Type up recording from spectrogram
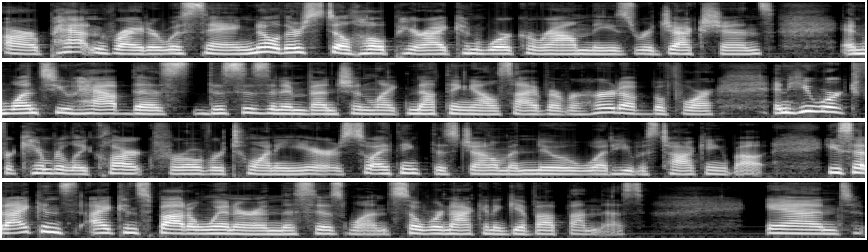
our patent writer was saying, no, there's still hope here. I can work around these rejections. And once you have this, this is an invention like nothing else I've ever heard of before. And he worked for Kimberly Clark for over 20 years. So I think this gentleman knew what he was talking about. He said, I can, I can spot a winner, and this is one. So we're not going to give up on this. And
